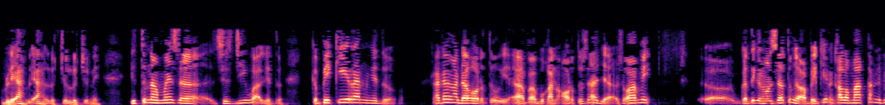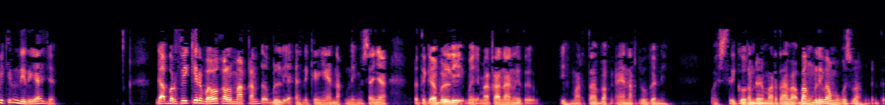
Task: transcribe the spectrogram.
Beli ah beli ah lucu-lucu nih. Itu namanya se, sejiwa gitu. Kepikiran gitu. Kadang ada ortu ya apa bukan ortu saja. Suami Eh, ketika manusia tuh nggak pikir kalau makan dipikirin diri aja nggak berpikir bahwa kalau makan tuh beli ah ini kayaknya enak nih misalnya ketika beli makanan gitu ih martabak enak juga nih wah istriku kan dari martabak bang beli bang bungkus bang gitu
